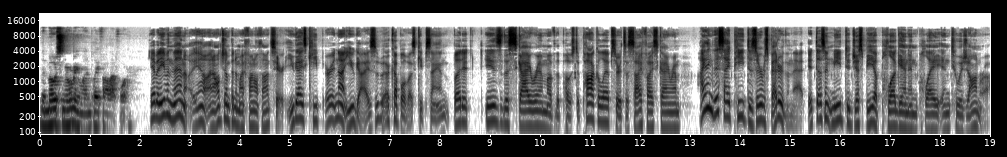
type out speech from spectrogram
the most normie one, play Fallout 4. Yeah, but even then, uh, you know, and I'll jump into my final thoughts here. You guys keep, or not you guys, a couple of us keep saying, but it is the Skyrim of the post apocalypse, or it's a sci fi Skyrim. I think this IP deserves better than that. It doesn't need to just be a plug in and play into a genre.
